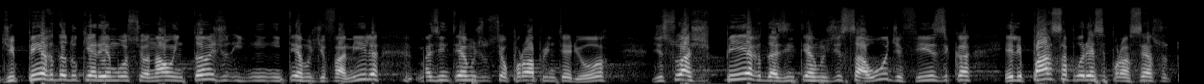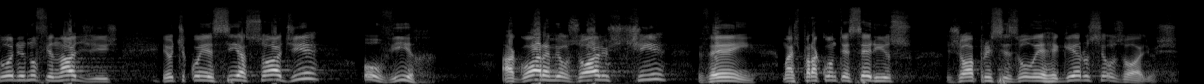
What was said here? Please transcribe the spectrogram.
De perda do que era emocional em, em, em termos de família, mas em termos do seu próprio interior, de suas perdas em termos de saúde física, ele passa por esse processo todo e no final diz: Eu te conhecia só de ouvir, agora meus olhos te veem. Mas para acontecer isso, Jó precisou erguer os seus olhos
